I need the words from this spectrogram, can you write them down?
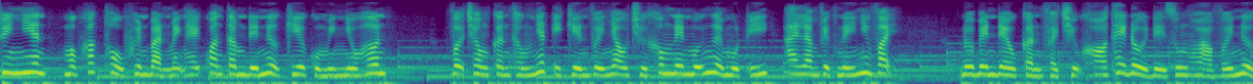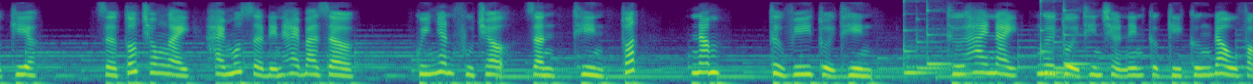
Tuy nhiên, Mộc Khắc Thổ khuyên bản mệnh hãy quan tâm đến nửa kia của mình nhiều hơn. Vợ chồng cần thống nhất ý kiến với nhau chứ không nên mỗi người một ý, ai làm việc nấy như vậy. Đôi bên đều cần phải chịu khó thay đổi để dung hòa với nửa kia. Giờ tốt trong ngày, 21 giờ đến 23 giờ. Quý nhân phù trợ, dần, thìn, tuất. 5. Tử vi tuổi thìn, Thứ hai này, người tuổi thìn trở nên cực kỳ cứng đầu và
